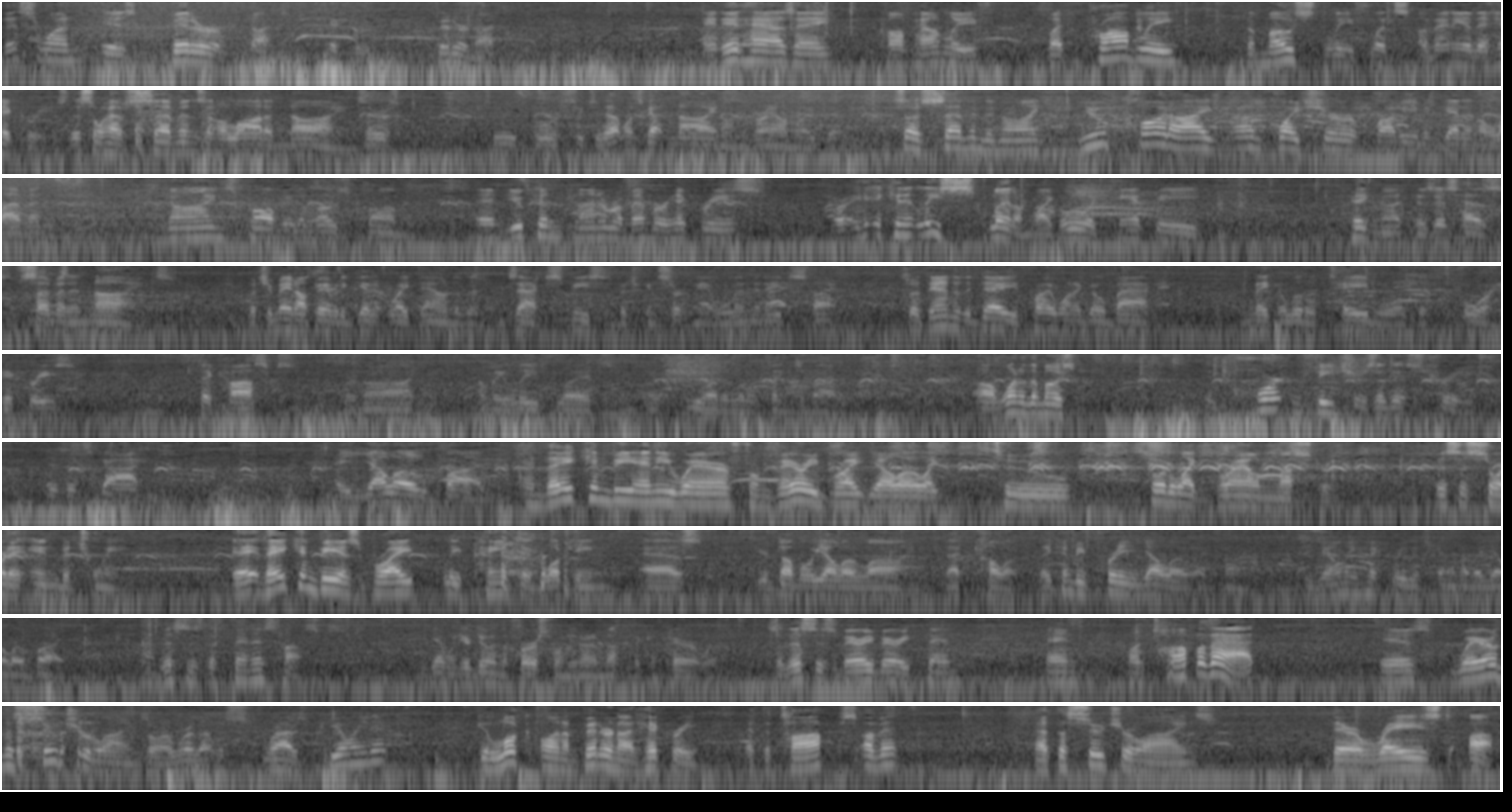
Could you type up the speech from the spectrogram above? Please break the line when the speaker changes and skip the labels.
This one is bitter nut hickory, bitter nut, and it has a compound leaf, but probably the most leaflets of any of the hickories. This will have sevens and a lot of nines. There's two, four, six. That one's got nine on the ground right there. So seven to nine. You could, I, I'm quite sure, probably even get an 11. Nine's probably the most common. And you can kind of remember hickories, or it can at least split them. Like, oh, it can't be pig nut because this has seven and nines. But you may not be able to get it right down to the exact species, but you can certainly eliminate stuff. So at the end of the day, you probably want to go back and make a little table of the four hickories, thick husks or not, how many leaflets, and a few other little things about it. Uh, one of the most important features of this tree is it's got a yellow bud, and they can be anywhere from very bright yellow, like to sort of like brown mustard. This is sort of in between. They- can be as brightly painted looking as your double yellow line, that color. They can be pretty yellow at times. Is the only hickory that's going to have a yellow bud. This is the thinnest husks. Again, when you're doing the first one, you don't have nothing to compare it with. So this is very, very thin. And on top of that is where the suture lines are, where that was where I was peeling it. If you look on a bitternut hickory, at the tops of it, at the suture lines, they're raised up.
